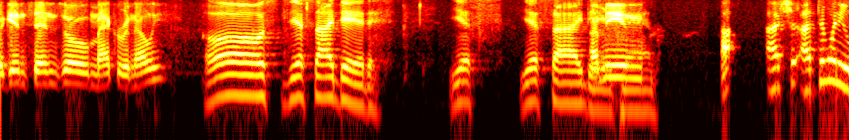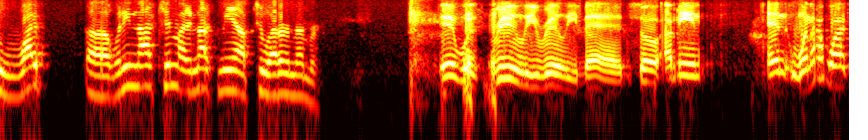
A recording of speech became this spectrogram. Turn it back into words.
against Enzo Maccarinelli? Oh, yes, I did. Yes, yes, I did. I mean, man. I I, think when he wiped uh, when he knocked him, he knocked me out too. I don't remember. it was really, really bad. So I mean, and when I watch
